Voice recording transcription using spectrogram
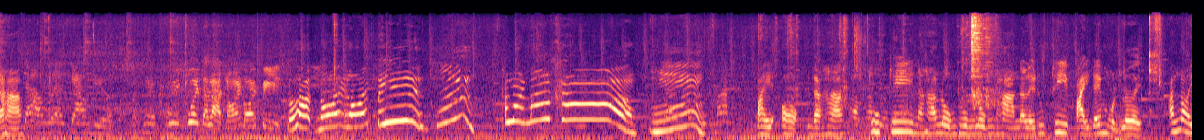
นะคะ ประเทศไทยกล้วยตลาดน้อยร้อยปี ตลาดน้อยร้อยปีอืมอร่อยมากค่ะอืมไปออกนะคะ ทุกที่นะคะลงทงลงทานอะไรทุกที่ไปได้หมดเลย อร่อย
